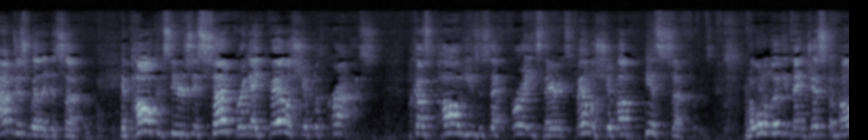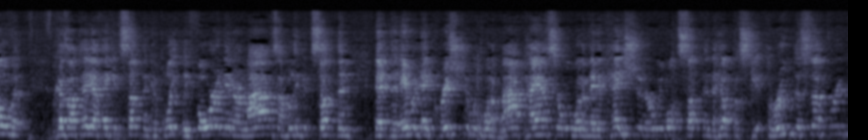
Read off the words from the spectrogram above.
I'm just willing to suffer. And Paul considers his suffering a fellowship with Christ. Because Paul uses that phrase there, it's fellowship of his sufferings. And I want to look at that just a moment because I'll tell you, I think it's something completely foreign in our lives. I believe it's something that the everyday Christian we want to bypass or we want a medication or we want something to help us get through the suffering.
